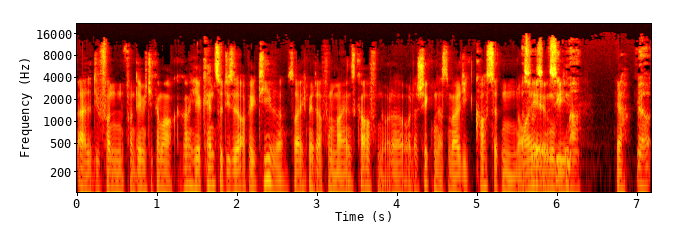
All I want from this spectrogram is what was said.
also die von, von dem ich die Kamera auch gekauft habe, hier kennst du diese Objektive, soll ich mir davon mal eins kaufen oder, oder schicken lassen, weil die kosteten neu irgendwie. Sigma. Ja. Ja,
